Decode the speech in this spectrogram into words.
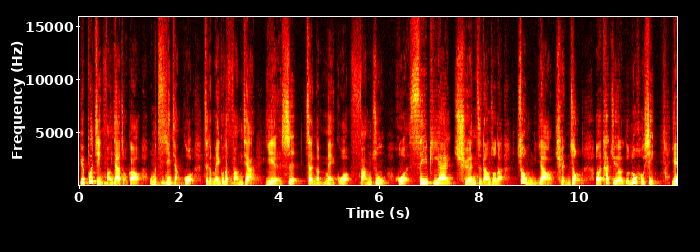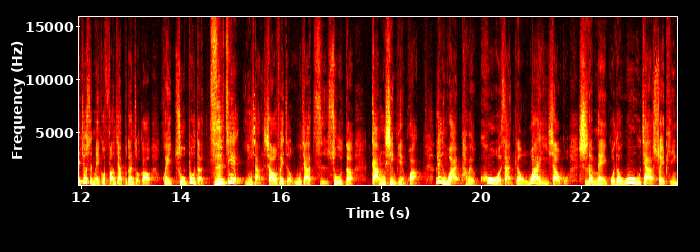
因为不仅房价走高，我们之前讲过，这个美国的房价也是整个美国房租或 CPI 全值当中的重要权重，而它具有一个落后性，也就是美国房价不断走高，会逐步的直接影响消费者物价指数的。刚性变化，另外它会有扩散跟外溢效果，使得美国的物价水平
